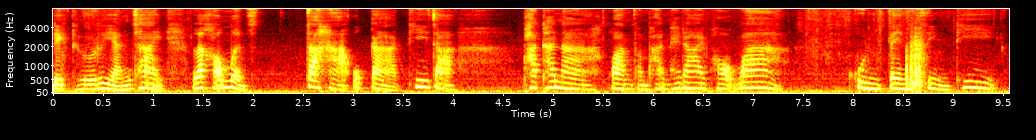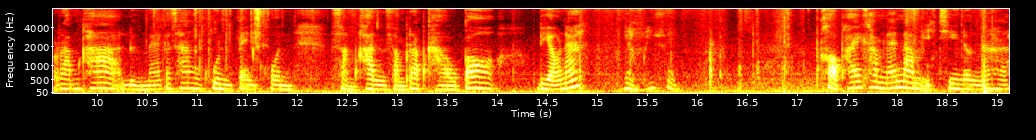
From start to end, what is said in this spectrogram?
เด็กถือเหรียญใช่ แล้วเขาเหมือนจะหาโอกาสที่จะพัฒนาความสัมพันธ์ให้ได้ เพราะว่าคุณเป็นสิ่งที่ล้ำค่าหรือแม้กระทั่งคุณเป็นคนสำคัญสำหรับเขาก็เดี๋ยวนะยังไม่เสร็จขอให้คำแนะนำอีกทีหนึ่งนะคะ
